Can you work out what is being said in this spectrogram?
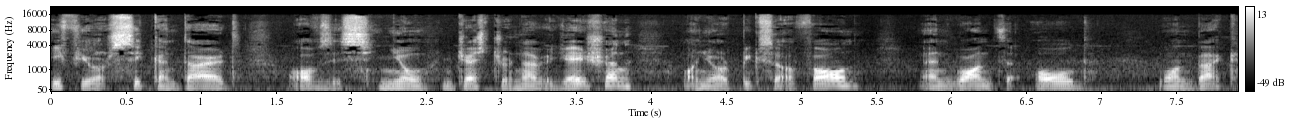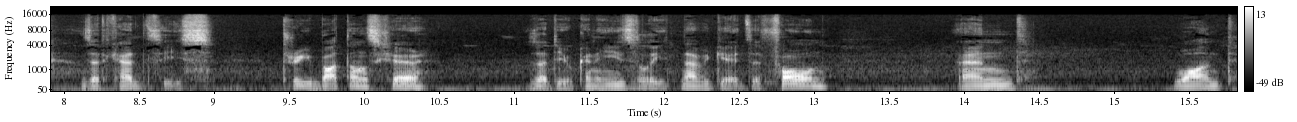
if you're sick and tired of this new gesture navigation on your Pixel phone and want the old one back that had these three buttons here that you can easily navigate the phone and want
